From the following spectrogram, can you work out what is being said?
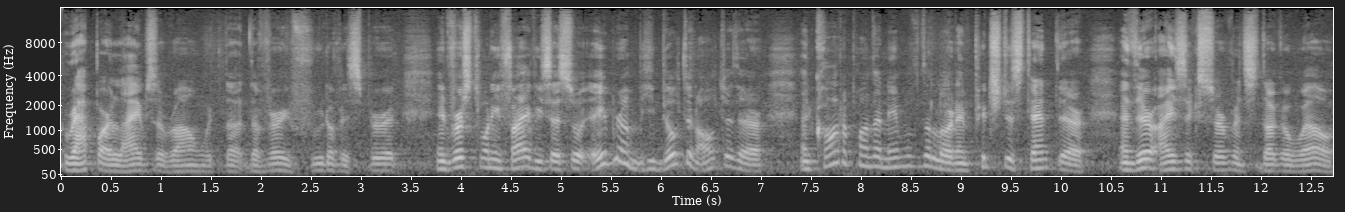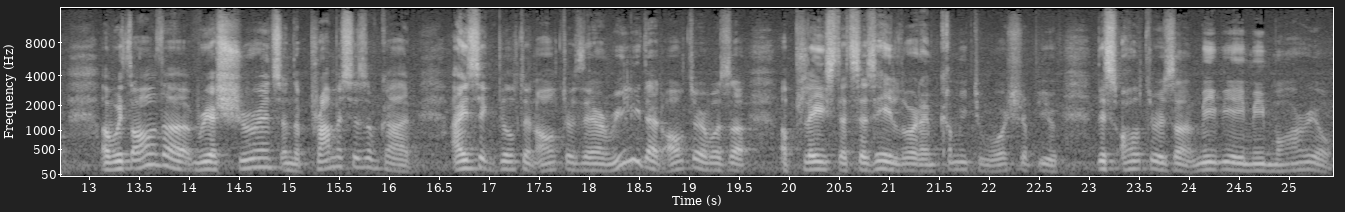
wrap our lives around with the, the very fruit of His Spirit. In verse 25, He says, So Abram, he built an altar there and called upon the name of the Lord and pitched his tent there, and there Isaac's servants dug a well. Uh, with all the reassurance and the promises of God, Isaac built an altar there. Really, that altar was a, a place that says, Hey, Lord, I'm coming to worship you. This altar is a, maybe a memorial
